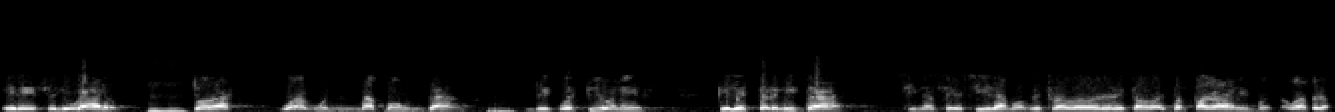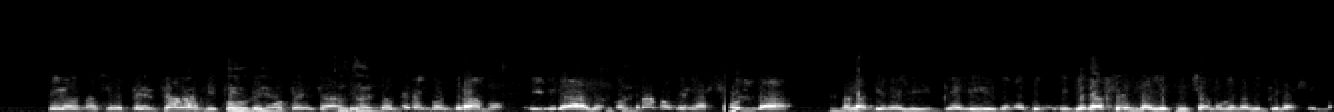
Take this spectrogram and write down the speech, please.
en ese lugar todas o alguna punta de cuestiones que les permita, si no sé si éramos defraudadores del Estado, estos pagaban impuestos, bueno, pero pero no sé, pensaban distinto como pensaban diciendo que lo encontramos. Y mira, lo encontramos en la celda no la tiene limpia, limpia, no tiene limpia la celda y escuchamos que no limpia la celda.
